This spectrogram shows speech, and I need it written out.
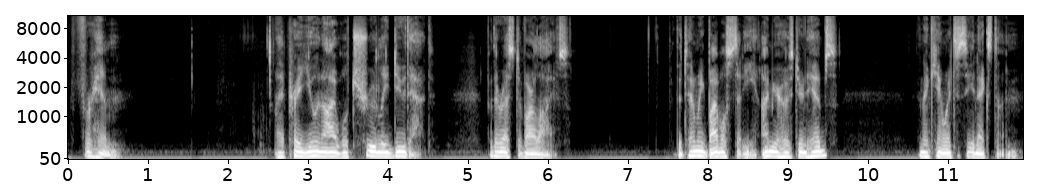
for Him. I pray you and I will truly do that for the rest of our lives. For the 10 week Bible study, I'm your host, Darren Hibbs, and I can't wait to see you next time.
